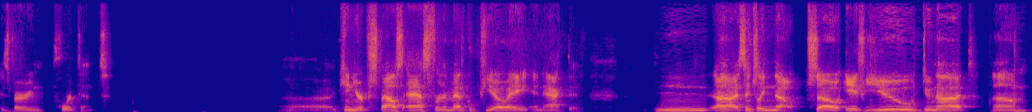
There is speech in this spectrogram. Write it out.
is very important. Uh, can your spouse ask for the medical POA enacted? Mm, uh, essentially, no. So if you do not um,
